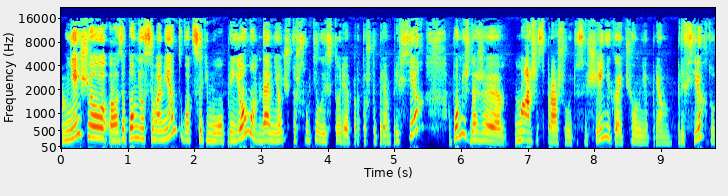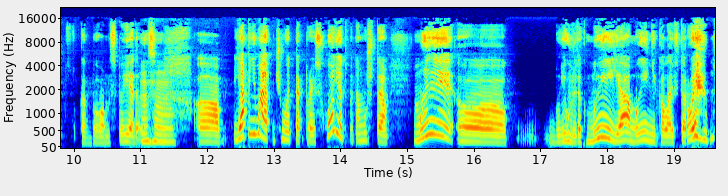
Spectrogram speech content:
мне еще э, запомнился момент вот с этим его приемом. Да, меня очень тоже смутила история про то, что прям при всех. Помнишь, даже Маша спрашивает у священника, о чем мне прям при всех тут как бы вам исповедоваться. Uh-huh. Я понимаю, почему это так происходит, потому что мы, э, я говорю так, мы, я, мы, Николай II,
